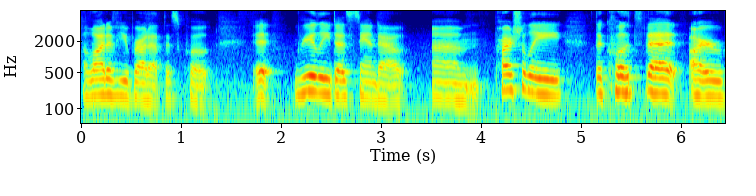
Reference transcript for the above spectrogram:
A lot of you brought up this quote. It really does stand out. Um, partially the quotes that are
